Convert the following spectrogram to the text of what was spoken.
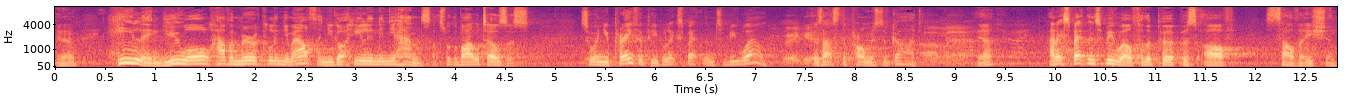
You know, healing, you all have a miracle in your mouth and you got healing in your hands. That's what the Bible tells us. So when you pray for people, expect them to be well because that's the promise of God. Amen. Yeah? And expect them to be well for the purpose of salvation.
